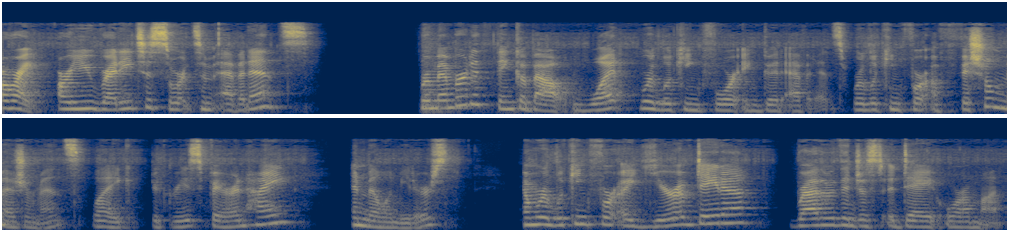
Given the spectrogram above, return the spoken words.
All right, are you ready to sort some evidence? Remember to think about what we're looking for in good evidence. We're looking for official measurements like degrees Fahrenheit and millimeters, and we're looking for a year of data rather than just a day or a month.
